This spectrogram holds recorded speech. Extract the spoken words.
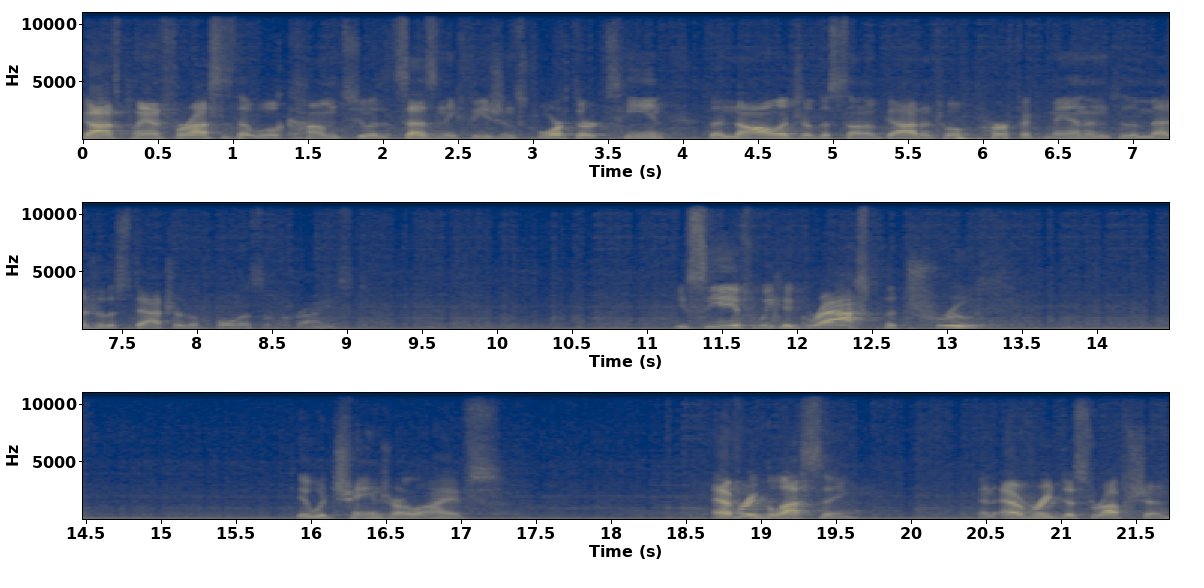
God's plan for us is that we'll come to, as it says in Ephesians 4:13, the knowledge of the Son of God into a perfect man and into the measure, the stature, the fullness of Christ. You see, if we could grasp the truth, it would change our lives. Every blessing and every disruption,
